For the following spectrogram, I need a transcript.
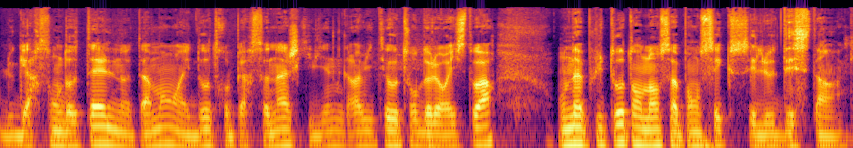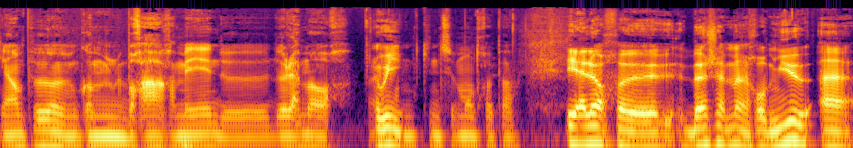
le garçon d'hôtel notamment et d'autres personnages qui viennent graviter autour de leur histoire? On a plutôt tendance à penser que c'est le destin qui est un peu euh, comme le bras armé de, de la mort, Oui. qui, qui ne se montre pas. Et alors, euh, Benjamin Romieux a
